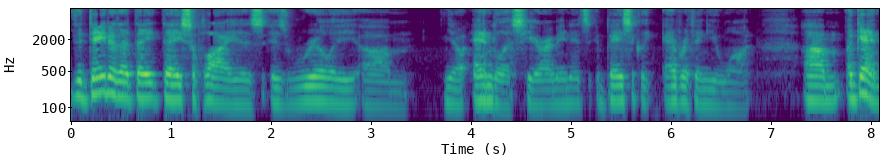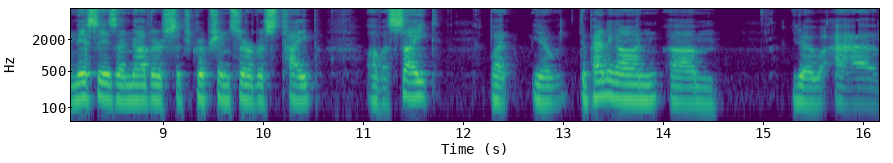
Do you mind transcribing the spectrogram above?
the data that they they supply is is really um, you know endless here. I mean, it's basically everything you want. Um, again, this is another subscription service type of a site, but you know, depending on um, you know uh,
